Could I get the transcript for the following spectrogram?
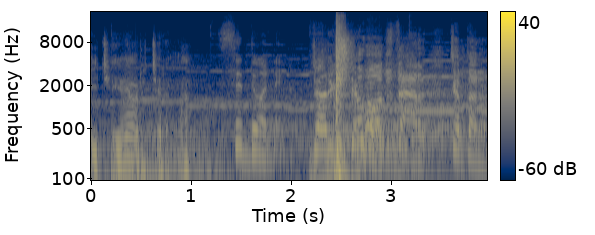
ఈ చైన్ ఎవరు ఇచ్చారమ్మా? సిద్ధు అన్నయ్య. జరిగి చెప్పు సార్. చెప్తాను.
